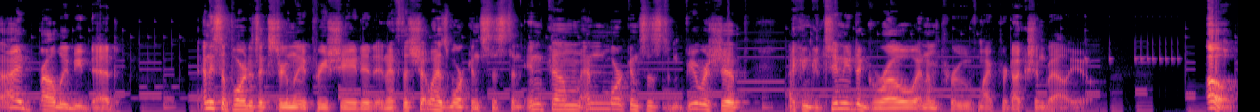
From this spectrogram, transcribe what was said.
I'd probably be dead. Any support is extremely appreciated, and if the show has more consistent income and more consistent viewership, I can continue to grow and improve my production value. Oh,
